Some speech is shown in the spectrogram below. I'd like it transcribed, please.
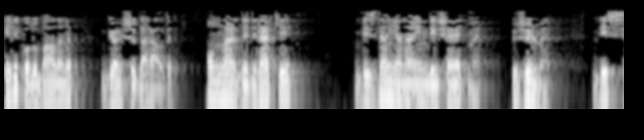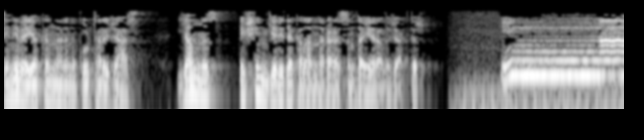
Eli kolu bağlanıp göğsü daraldı. Onlar dediler ki, bizden yana endişe etme, üzülme. Biz seni ve yakınlarını kurtaracağız. Yalnız eşin geride kalanlar arasında yer alacaktır. İnna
